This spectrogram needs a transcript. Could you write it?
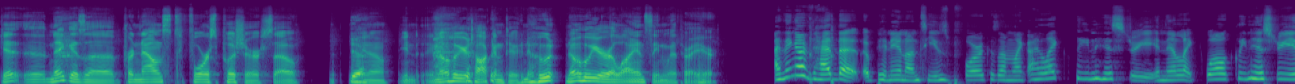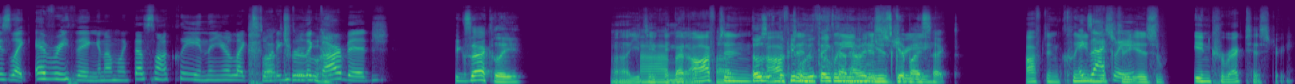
Get, uh, Nick is a pronounced force pusher, so yeah. You know, you, you know who you're talking to. know who know who you're alliancing with right here. I think I've had that opinion on teams before because I'm like, I like clean history, and they're like, well, clean history is like everything, and I'm like, that's not clean. And then you're like sorting through the garbage. Exactly. Well, you two uh, but often those are the people who think that haven't history, used Git bisect. Often, clean exactly. history is incorrect history.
